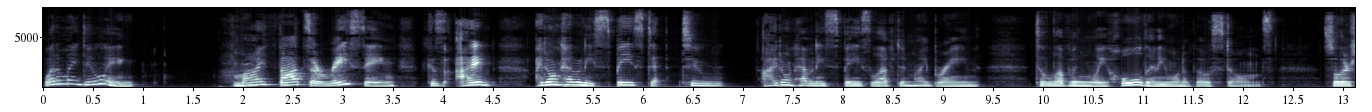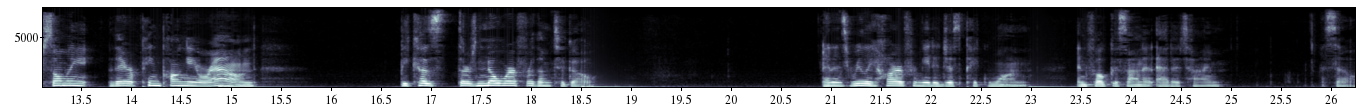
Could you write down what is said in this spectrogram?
What am I doing? My thoughts are racing because I I don't have any space to to I don't have any space left in my brain to lovingly hold any one of those stones. So there's so many they're ping-ponging around because there's nowhere for them to go. And it's really hard for me to just pick one and focus on it at a time. So,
